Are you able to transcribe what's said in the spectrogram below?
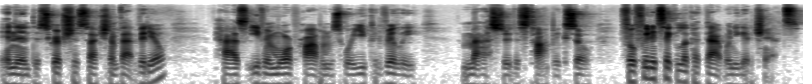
in the description section of that video, has even more problems where you could really master this topic. So feel free to take a look at that when you get a chance.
